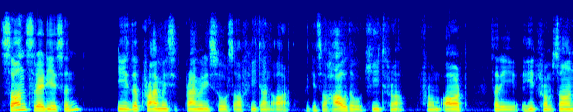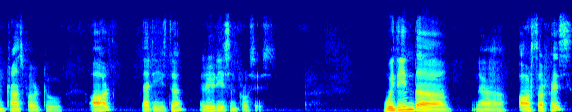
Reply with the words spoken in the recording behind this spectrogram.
Sun's radiation is the primary, primary source of heat on earth. Okay, so how the heat from, from earth, sorry, heat from sun transfer to earth, that is the radiation process within the uh, Earth surface,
